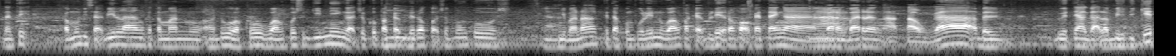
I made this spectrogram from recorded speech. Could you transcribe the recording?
Nanti kamu bisa bilang ke temanmu, aduh aku uangku segini nggak cukup pakai beli rokok sebungkus. Ya. Gimana kita kumpulin uang pakai beli rokok ketengan Nah. bareng-bareng atau enggak beli duitnya agak lebih dikit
